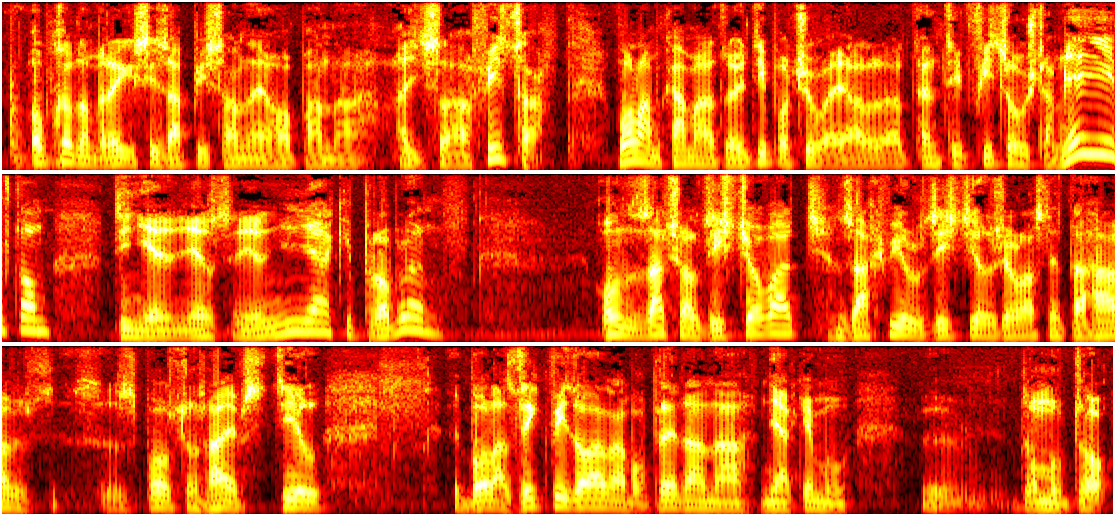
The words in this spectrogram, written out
obchodnom registri zapísaného pána Ladislava Fica. Volám kamarátovi, ty počúvaj, ale ten ty Fico už tam není v tom, ty nie, nie, nie, nie nejaký problém? On začal zisťovať, za chvíľu zistil, že vlastne tá HF, spoločnosť HF Steel bola zlikvidovaná alebo predaná nejakému e, tomuto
